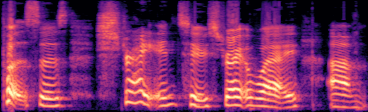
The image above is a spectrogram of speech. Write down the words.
puts us straight into, straight away, um,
